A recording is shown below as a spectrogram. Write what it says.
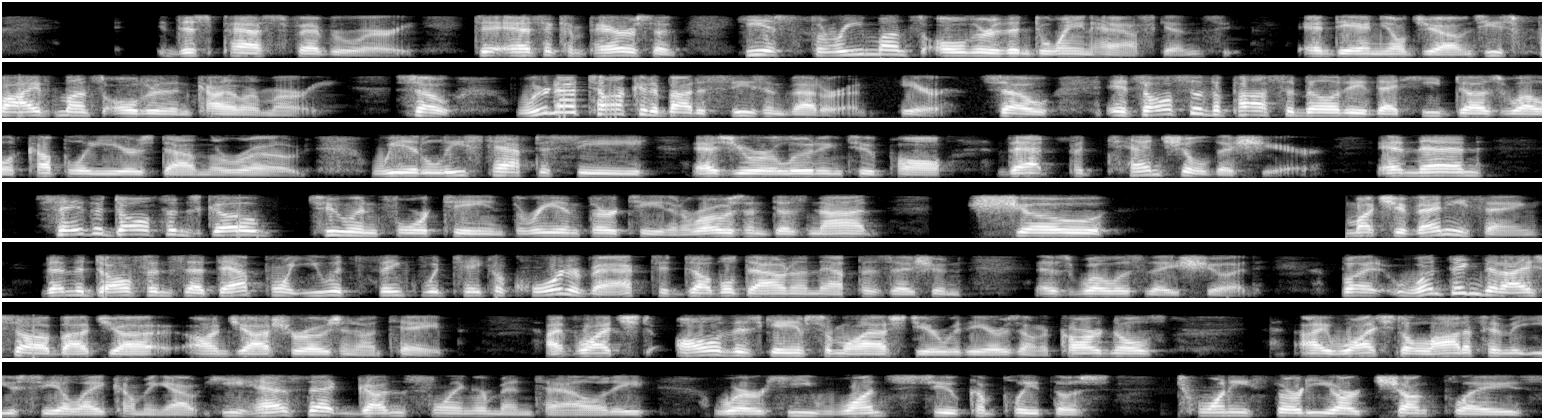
this past February. To, as a comparison, he is three months older than Dwayne Haskins and Daniel Jones. He's five months older than Kyler Murray. So we're not talking about a seasoned veteran here. So it's also the possibility that he does well a couple of years down the road. We at least have to see, as you were alluding to, Paul, that potential this year. And then say the Dolphins go 2 and 14, 3 and 13, and Rosen does not show much of anything, then the Dolphins at that point you would think would take a quarterback to double down on that position as well as they should. But one thing that I saw about jo- on Josh Rosen on tape, I've watched all of his games from last year with the Arizona Cardinals. I watched a lot of him at UCLA coming out. He has that gunslinger mentality where he wants to complete those 20, 30 yard chunk plays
